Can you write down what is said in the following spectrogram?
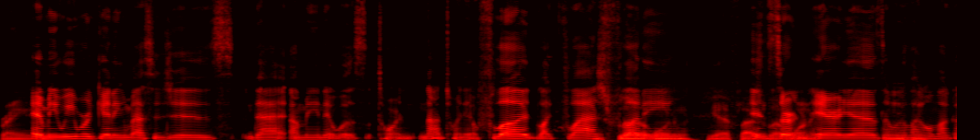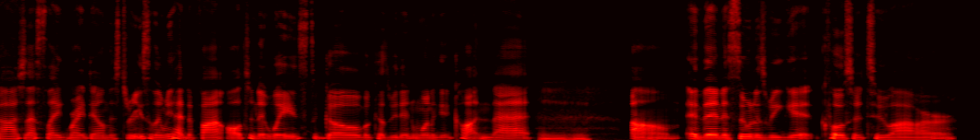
rain. I mean, we were getting messages that I mean, it was torn, not tornado, flood, like flash flood flooding warning. Yeah, flash in certain warning. areas, and we were like, Mhm. oh my gosh, that's like right down the street. So then we had to find alternate ways to go because we didn't want to get caught in that. hmm Um, and then as soon as we get closer to our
